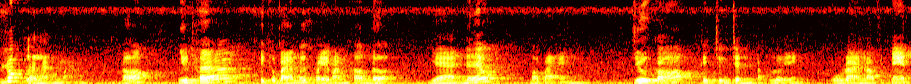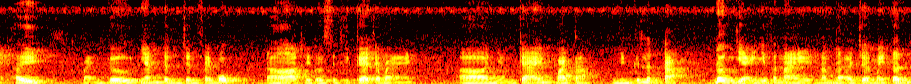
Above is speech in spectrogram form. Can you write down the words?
rất là lành mạnh đó như thế thì các bạn mới khỏe mạnh hơn được. Và nếu mà bạn chưa có cái chương trình tập luyện của Ryan Long Fitness thì bạn cứ nhắn tin trên Facebook. Đó thì tôi sẽ thiết kế cho bạn uh, những cái bài tập những cái lịch tập đơn giản như thế này nó để trên máy tính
